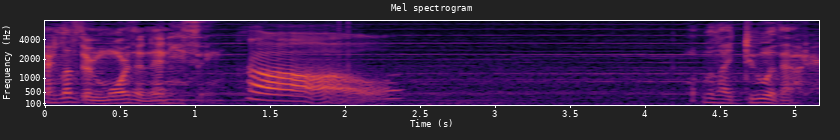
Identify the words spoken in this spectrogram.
I loved her more than anything. Oh. What will I do without her?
